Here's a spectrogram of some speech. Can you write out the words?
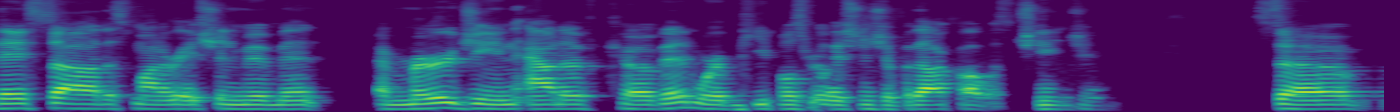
they saw this moderation movement emerging out of COVID where people's relationship with alcohol was changing. So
